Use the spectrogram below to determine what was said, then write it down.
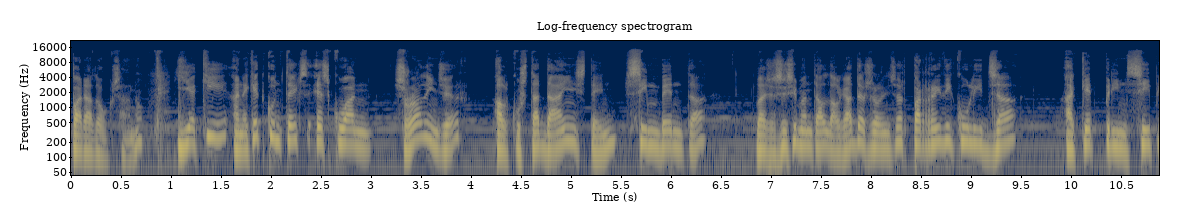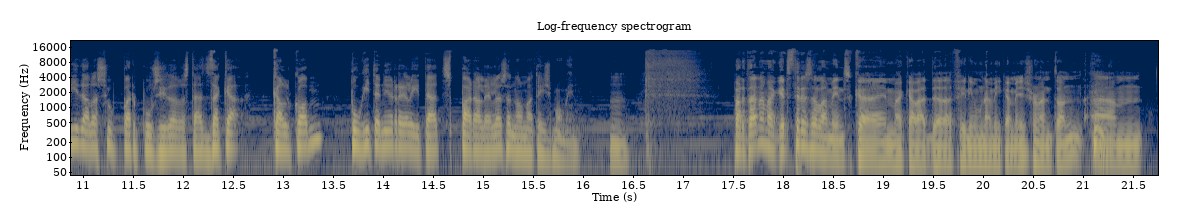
paradoxa. No? I aquí, en aquest context, és quan Schrödinger, al costat d'Einstein, s'inventa l'exercici mental del gat de Schrödinger per ridiculitzar aquest principi de la superposició dels estats, de que quelcom pugui tenir realitats paral·leles en el mateix moment. Mm. Per tant, amb aquests tres elements que hem acabat de definir una mica més, Joan Anton, mm. um,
